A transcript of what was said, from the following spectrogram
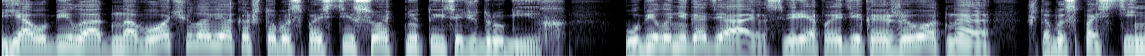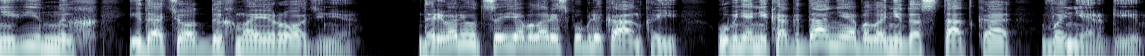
«Я убила одного человека, чтобы спасти сотню тысяч других. Убила негодяя, свирепое дикое животное, чтобы спасти невинных и дать отдых моей родине. До революции я была республиканкой. У меня никогда не было недостатка в энергии».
